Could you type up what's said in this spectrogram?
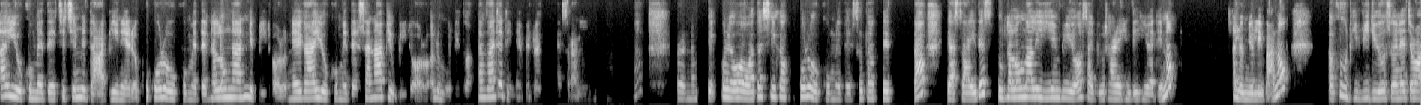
အိုက်ကိုခုမဲ့တဲ့ချစ်ချင်းမေတ္တာအပြည့်နဲ့တော့ကိုကိုတို့ခုမဲ့တဲ့နှလုံးသားနှစ်ပြီးတော့နေကားကိုခုမဲ့တဲ့ဆန္ဒပြုတ်ပြီးတော့အဲ့လိုမျိုးလေးသူခံစားချက်တွေနဲ့ပဲတွေ့တယ်ဆိုတာလေး နော်အဲ့တော့これは私が心を込めて育てတာရဆိုင်ですသူနှလုံးသားလေးရင်းပြီးတော့စိုက်ပျိုးထားတဲ့ဟင်းသီးဟင်းရွက်တွေနော်အဲ့လိုမျိုးလေးပါနော်အခုဒီဗီဒီယိုဆိုရင်လည်းကျွန်မ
